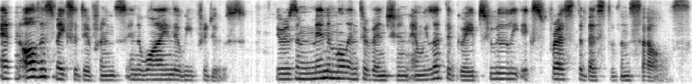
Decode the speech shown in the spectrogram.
And all this makes a difference in the wine that we produce. There is a minimal intervention and we let the grapes really express the best of themselves.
